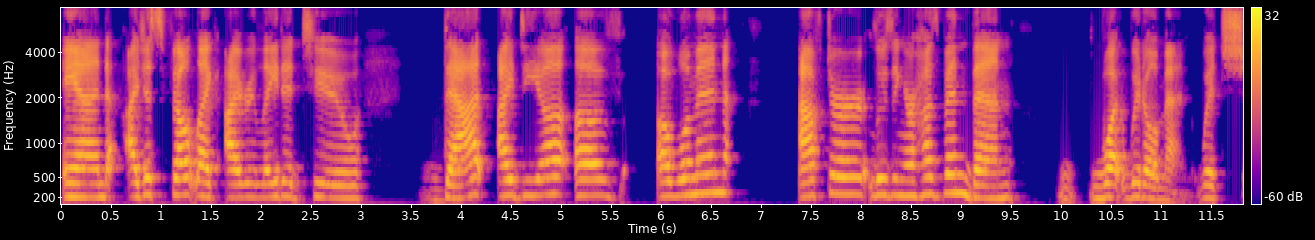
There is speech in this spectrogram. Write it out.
And I just felt like I related to that idea of a woman after losing her husband than what widow meant, which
